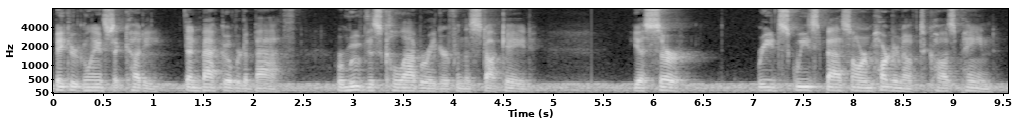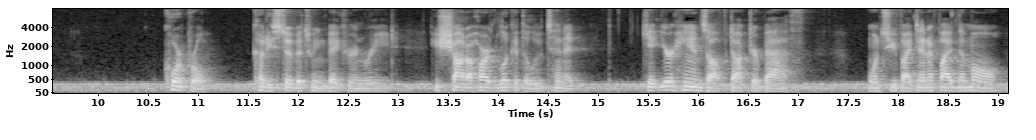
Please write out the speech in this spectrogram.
Baker glanced at Cutty, then back over to Bath. Remove this collaborator from the stockade. Yes, sir. Reed squeezed Bath's arm hard enough to cause pain. Corporal, Cutty stood between Baker and Reed. He shot a hard look at the lieutenant. Get your hands off Dr. Bath. Once you've identified them all,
